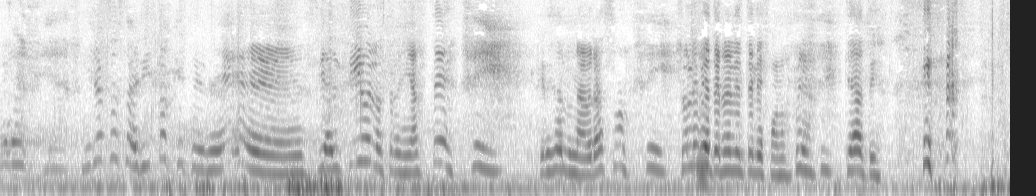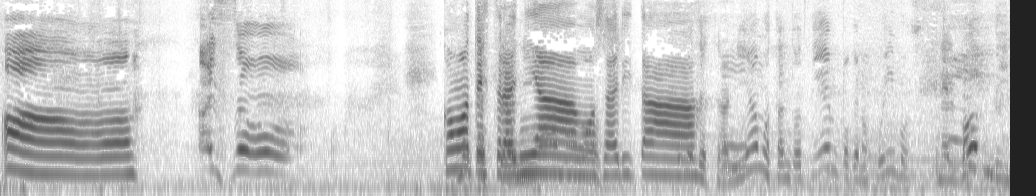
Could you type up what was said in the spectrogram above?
Gracias. Mira esos aritos que tenés. ¿Y al tío lo extrañaste? Sí, ¿Querés darle un abrazo? sí. Yo le voy a tener el teléfono. Espera, quédate. ¡Oh! ¡Eso! ¿Cómo, te te extrañamos? Sarita? ¿Cómo te extrañamos tanto tiempo que nos fuimos en el bondi?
